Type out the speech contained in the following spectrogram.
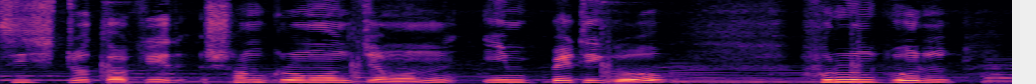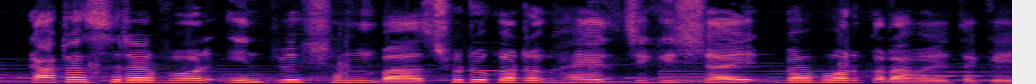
সৃষ্ট ত্বকের সংক্রমণ, যেমন ইমপেটিগো, ফুরুনকুল কাটা ছেঁড়ার পর ইনফেকশন বা ছোটোখাটো ঘায়ের চিকিৎসায় ব্যবহার করা হয়ে থাকে।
